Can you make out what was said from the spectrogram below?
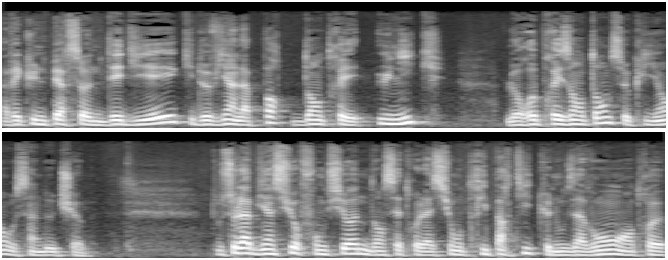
avec une personne dédiée qui devient la porte d'entrée unique, le représentant de ce client au sein de Chubb. Tout cela, bien sûr, fonctionne dans cette relation tripartite que nous avons entre,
